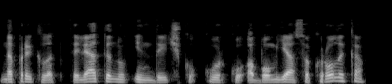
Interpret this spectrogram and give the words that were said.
наприклад, телятину, індичку, курку або м'ясо кролика,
